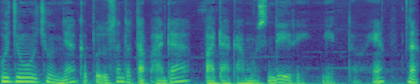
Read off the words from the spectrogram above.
ujung-ujungnya keputusan tetap ada pada kamu sendiri gitu ya. Nah,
